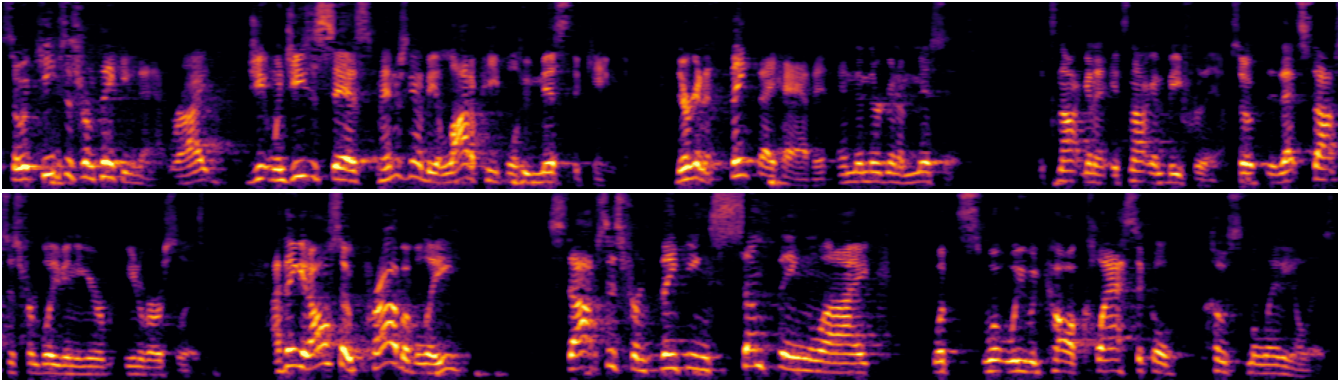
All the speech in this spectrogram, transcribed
so it keeps us from thinking that, right? When Jesus says, man, there's going to be a lot of people who miss the kingdom. They're going to think they have it and then they're going to miss it. It's not going to, it's not going to be for them. So that stops us from believing in universalism. I think it also probably stops us from thinking something like what's what we would call classical postmillennialism.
